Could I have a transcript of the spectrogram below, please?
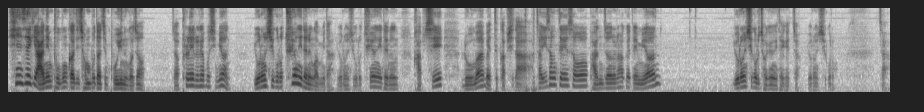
흰색이 아닌 부분까지 전부 다 지금 보이는 거죠. 자, 플레이를 해보시면 요런 식으로 투영이 되는 겁니다. 요런 식으로 투영이 되는 값이 루마 매트 값이다. 자, 이 상태에서 반전을 하게 되면 요런 식으로 적용이 되겠죠. 요런 식으로. 자,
